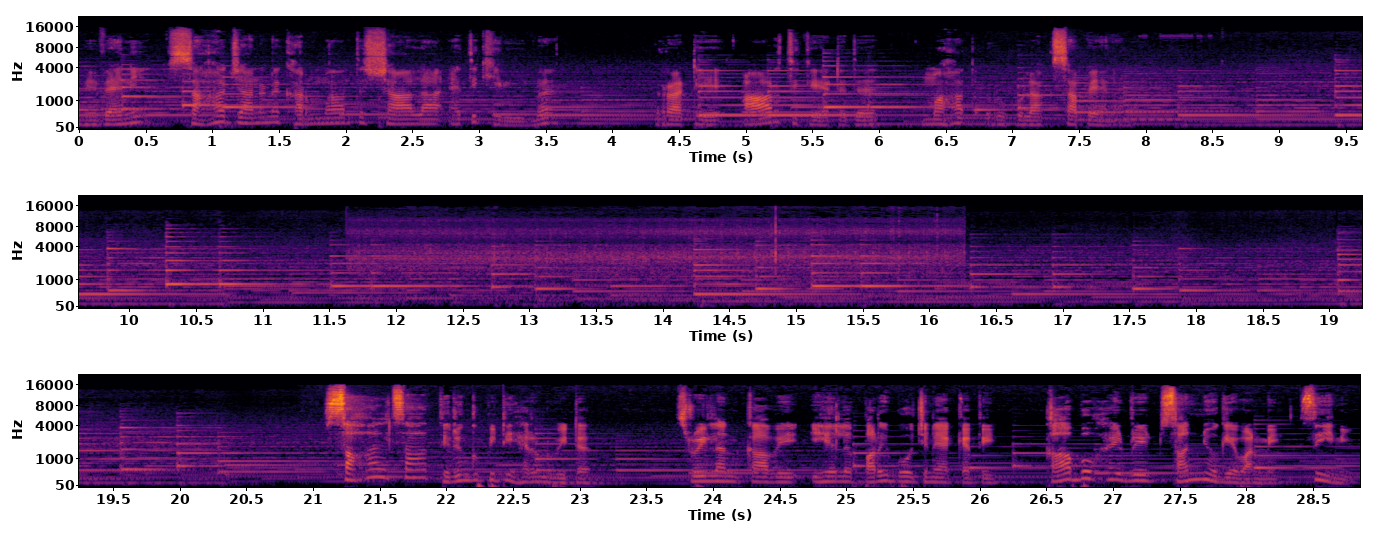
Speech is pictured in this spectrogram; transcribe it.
මෙවැනි සහජනන කර්මාන්ත ශාලා ඇති කිරීම රටේ ආර්ථිකයටද මහත් රුකුලක් සපයනවා. සහල්සා තිරිංගුපිටි හැරුණු විට ශ්‍රී ලංකාවේ ඉහළ පරිභෝජනයක් ඇති කාබෝහයිඩ්‍රේට් සංයෝගය වන්නේ සීනි.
